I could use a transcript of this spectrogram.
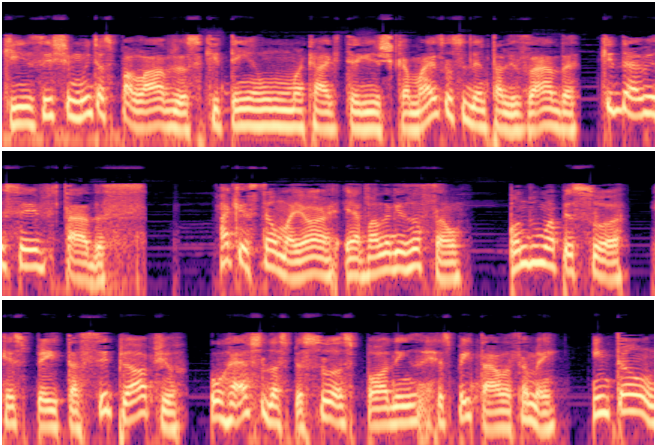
que existem muitas palavras que têm uma característica mais ocidentalizada que devem ser evitadas. A questão maior é a valorização. Quando uma pessoa respeita a si próprio, o resto das pessoas podem respeitá-la também. Então,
